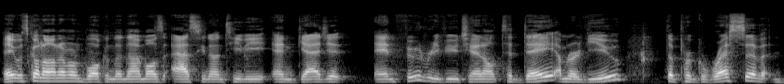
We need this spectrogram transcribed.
Hey, what's going on, everyone? Welcome to Nine Malls As Seen on TV and Gadget and Food Review channel. Today, I'm going to review the Progressive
